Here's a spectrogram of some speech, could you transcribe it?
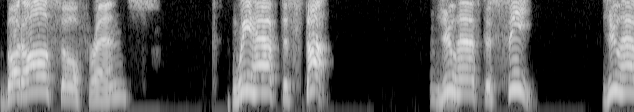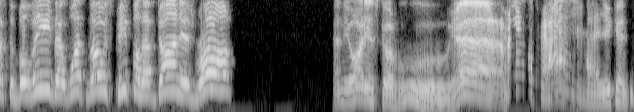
But also, friends, we have to stop. Mm-hmm. You have to see. You have to believe that what those people have done is wrong. And the audience go, "Ooh, yeah!" you can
